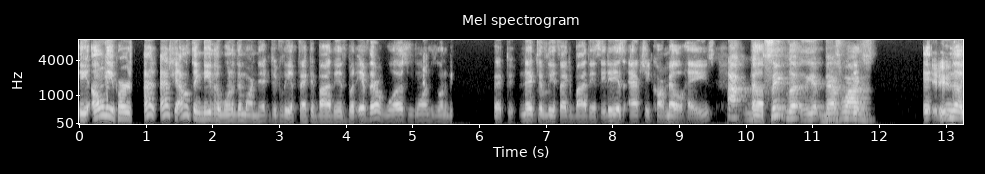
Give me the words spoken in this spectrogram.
the only person, I, actually, I don't think neither one of them are negatively affected by this. But if there was one who's going to be affected, negatively affected by this, it is actually Carmelo Hayes. Uh, uh, see, look, that's why. It, it is. No,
